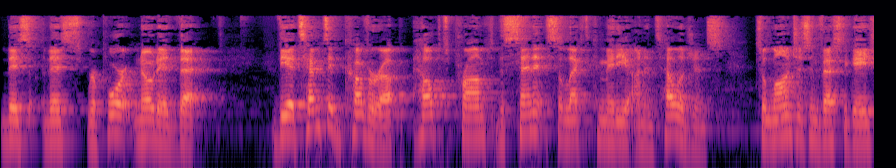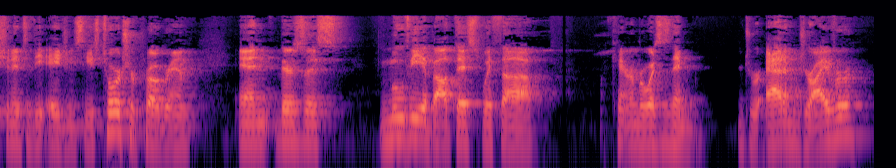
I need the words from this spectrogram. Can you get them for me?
this, this report noted that the attempted cover up helped prompt the Senate Select Committee on Intelligence to launch its investigation into the agency's torture program. And there's this movie about this with, uh, I can't remember what's his name, Adam Driver.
